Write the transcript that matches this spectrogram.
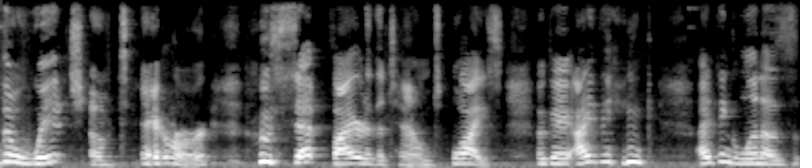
the witch of terror who set fire to the town twice. Okay, I think I think Lena's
